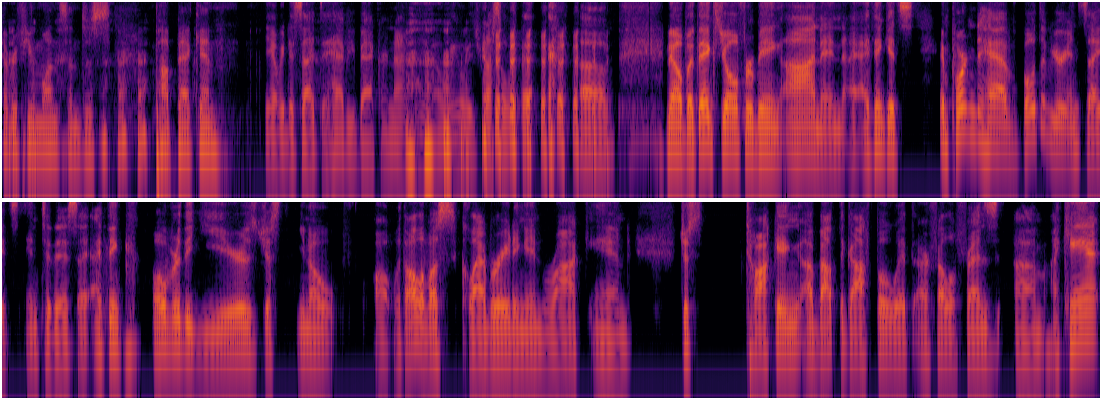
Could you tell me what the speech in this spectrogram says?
every few months and just pop back in yeah, we decide to have you back or not. You know, we always wrestle with that. um, no, but thanks, Joel, for being on. And I, I, think it's important to have both of your insights into this. I, I think over the years, just, you know, all, with all of us collaborating in rock and just talking about the gospel with our fellow friends, um, I can't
